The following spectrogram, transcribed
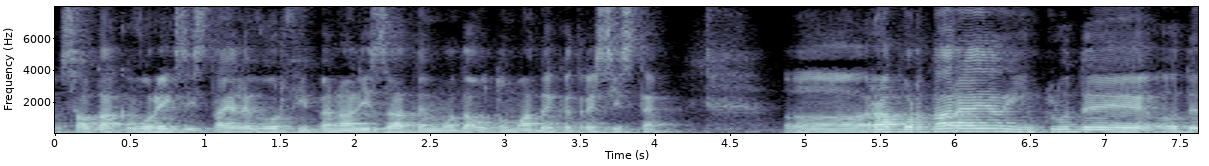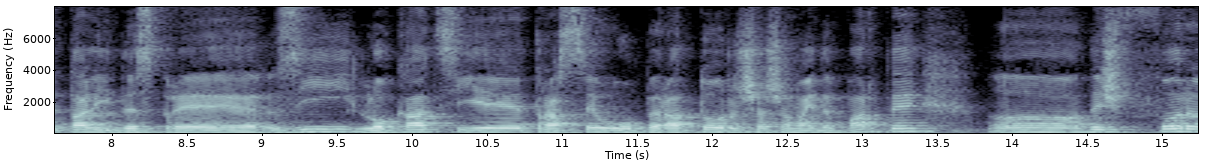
sau dacă vor exista, ele vor fi penalizate în mod automat de către sistem. Uh, raportarea include uh, detalii despre zi, locație, traseu, operator și așa mai departe. Uh, deci fără,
